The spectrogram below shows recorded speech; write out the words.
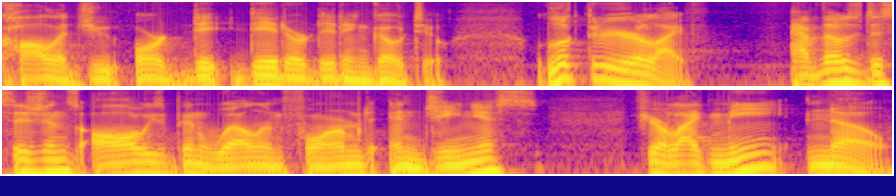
college you or did or didn't go to. Look through your life. Have those decisions always been well informed and genius? If you're like me, no.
